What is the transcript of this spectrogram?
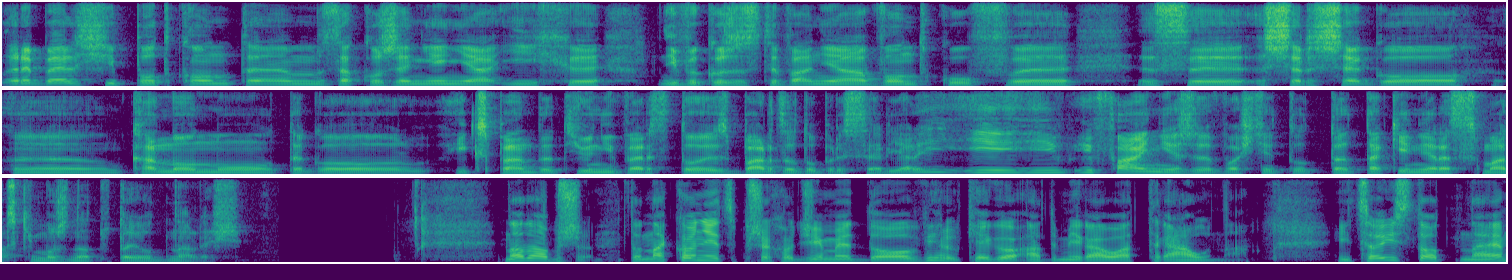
rebelsi pod kątem zakorzenienia ich e, i wykorzystywania wątków e, z szerszego e, kanonu tego Expanded Universe to jest bardzo dobry serial i, i, i fajnie, że właśnie to, takie nieraz smaczki można tutaj odnaleźć. No dobrze, to na koniec przechodzimy do wielkiego admirała Trauna. I co istotne,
